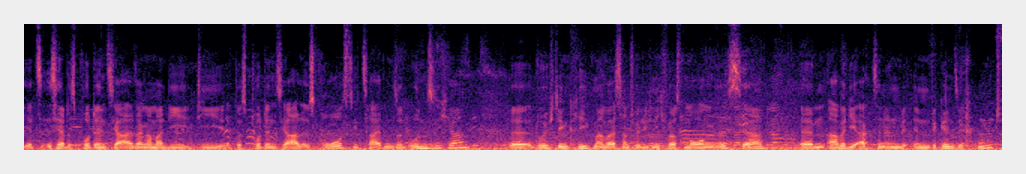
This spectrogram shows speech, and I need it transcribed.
jetzt ist ja das Potenzial, sagen wir mal, die, die, das Potenzial ist groß, die Zeiten sind unsicher äh, durch den Krieg. Man weiß natürlich nicht, was morgen ist, ja? Ähm, aber die Aktien ent entwickeln sich gut,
